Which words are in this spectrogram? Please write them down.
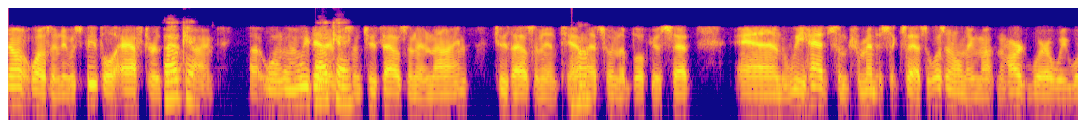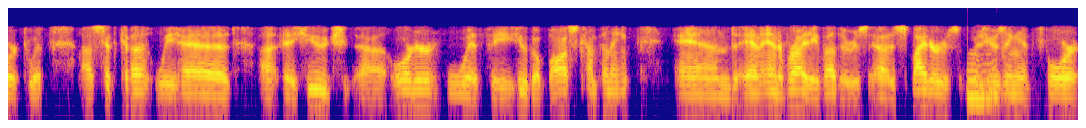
No, it wasn't. It was people after that okay. time. Uh, when, when, we did okay. it, it was in 2009, 2010. Uh-huh. That's when the book is set and we had some tremendous success. It wasn't only Mountain Hardwear. We worked with uh, Sitka. We had uh, a huge uh, order with the Hugo Boss company, and and, and a variety of others. Uh, Spyders mm-hmm. was using it for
